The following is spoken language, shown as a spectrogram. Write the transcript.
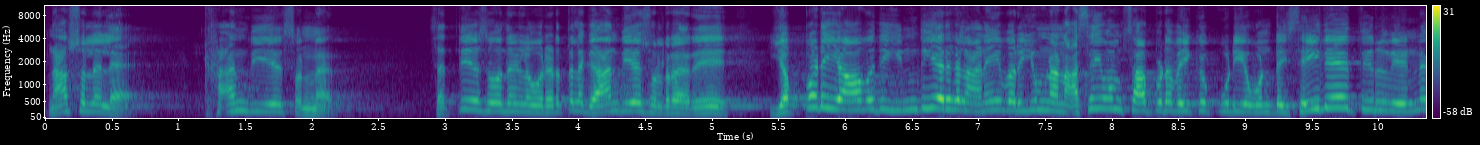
நான் சொல்லலை காந்தியே சொன்னார். சத்திய சோதனையில் ஒரு இடத்துல காந்தியே சொல்கிறாரு எப்படியாவது இந்தியர்கள் அனைவரையும் நான் அசைவம் சாப்பிட வைக்கக்கூடிய ஒன்றை செய்தே தீருவேன்னு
